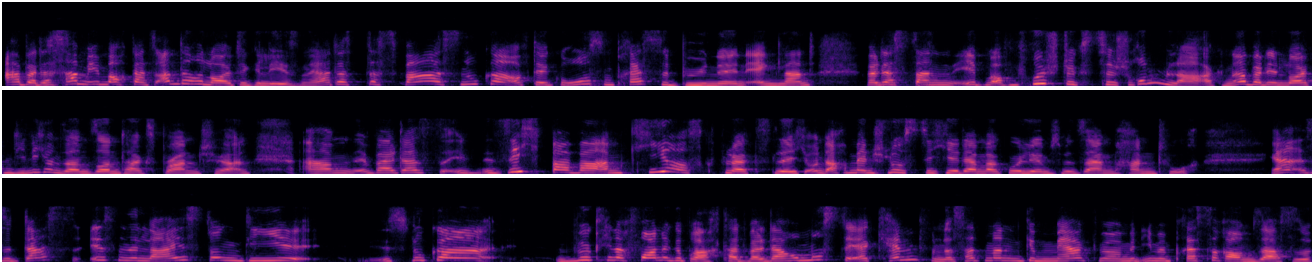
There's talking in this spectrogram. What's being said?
Aber das haben eben auch ganz andere Leute gelesen. Ja? Das, das war Snooker auf der großen Pressebühne in England, weil das dann eben auf dem Frühstückstisch rumlag, ne? bei den Leuten, die nicht unseren Sonntagsbrunch hören. Ähm, weil das sichtbar war am Kiosk plötzlich und auch Mensch lustig hier der Mark Williams mit seinem Handtuch. Ja, also das ist eine Leistung, die Snooker wirklich nach vorne gebracht hat, weil darum musste er kämpfen. Das hat man gemerkt, wenn man mit ihm im Presseraum saß. Also,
